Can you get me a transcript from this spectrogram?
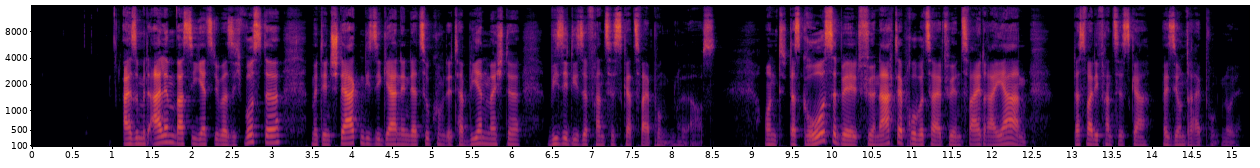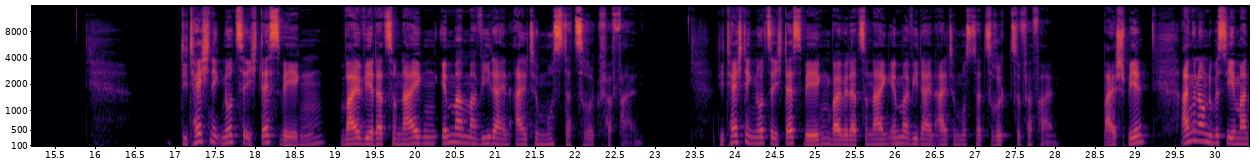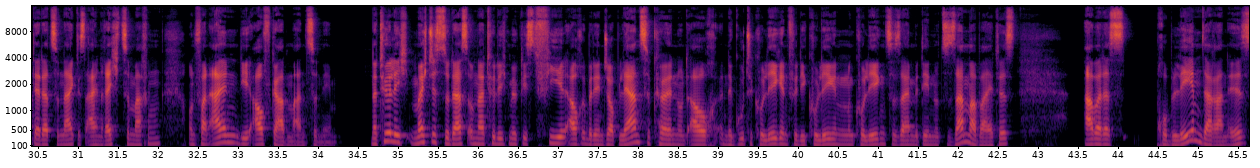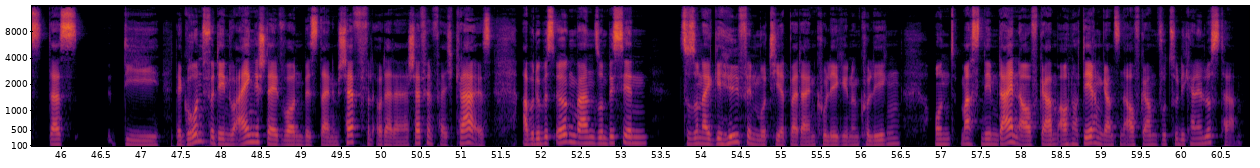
Also mit allem, was sie jetzt über sich wusste, mit den Stärken, die sie gerne in der Zukunft etablieren möchte, wie sieht diese Franziska 2.0 aus? Und das große Bild für nach der Probezeit, für in zwei, drei Jahren, das war die Franziska Version 3.0. Die Technik nutze ich deswegen, weil wir dazu neigen, immer mal wieder in alte Muster zurückverfallen. Die Technik nutze ich deswegen, weil wir dazu neigen, immer wieder in alte Muster zurückzuverfallen. Beispiel. Angenommen, du bist jemand, der dazu neigt, es allen recht zu machen und von allen die Aufgaben anzunehmen. Natürlich möchtest du das, um natürlich möglichst viel auch über den Job lernen zu können und auch eine gute Kollegin für die Kolleginnen und Kollegen zu sein, mit denen du zusammenarbeitest. Aber das Problem daran ist, dass die, der Grund, für den du eingestellt worden bist, deinem Chef oder deiner Chefin vielleicht klar ist. Aber du bist irgendwann so ein bisschen zu so einer Gehilfin mutiert bei deinen Kolleginnen und Kollegen und machst neben deinen Aufgaben auch noch deren ganzen Aufgaben, wozu die keine Lust haben.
